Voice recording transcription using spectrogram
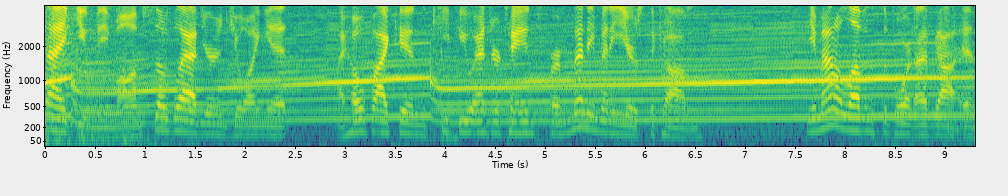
Thank you, Meemaw. I'm so glad you're enjoying it. I hope I can keep you entertained for many, many years to come. The amount of love and support I've gotten,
